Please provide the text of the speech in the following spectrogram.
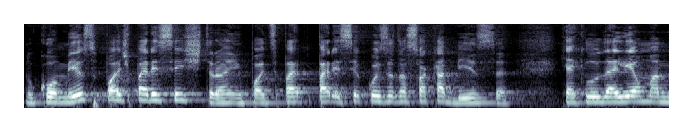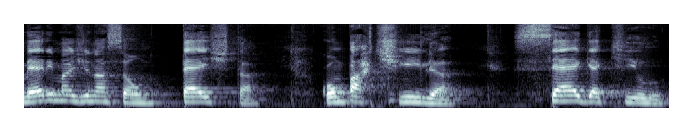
No começo pode parecer estranho, pode parecer coisa da sua cabeça, que aquilo dali é uma mera imaginação. Testa, compartilha, segue aquilo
